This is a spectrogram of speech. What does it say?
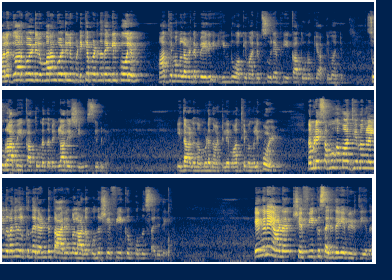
മലദ്വാർ ഗോൾഡിലും ഉമ്മറം ഗോൾഡിലും പിടിക്കപ്പെടുന്നതെങ്കിൽ പോലും മാധ്യമങ്ങൾ അവളുടെ പേര് ഹിന്ദു ആക്കി മാറ്റും സുരഭി ഖാത്തൂൺ ഒക്കെ ആക്കി മാറ്റും. സുറാബി ഖാത്തൂൺ എന്ന ബംഗ്ലാദേശി മുസ്ലിമിനെ. ഇതാണ് നമ്മുടെ നാട്ടിലെ മാധ്യമങ്ങൾ. ഇപ്പോൾ നമ്മുടെ സമൂഹ മാധ്യമങ്ങളിൽ നിറഞ്ഞു നിൽക്കുന്ന രണ്ട് താരങ്ങളാണ്. ഒന്ന് ഷെഫീഖും ഒന്ന് സരിതയും. എങ്ങനെയാണ് ഷെഫീഖ് സരിതയെ വീഴ്ത്തിയത്?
